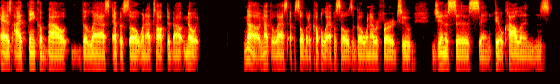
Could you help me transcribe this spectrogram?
as I think about the last episode when I talked about no, no, not the last episode, but a couple of episodes ago when I referred to Genesis and Phil Collins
